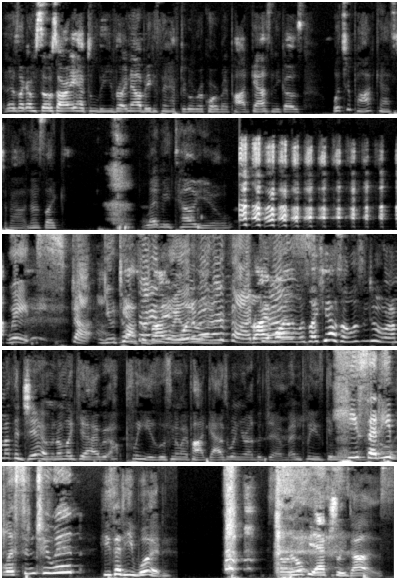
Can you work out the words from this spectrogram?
And I was like, I'm so sorry, I have to leave right now because I have to go record my podcast. And he goes, What's your podcast about? And I was like, Let me tell you. Wait, stop. You told Yeah, so Brian, Brian Moylan about our podcast? Brian Moylan was like, Yeah, so listen to it when I'm at the gym. And I'm like, Yeah, please listen to my podcast when you're at the gym, and please give me. He said he'd listen to it? He said he would. so I hope he actually does.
